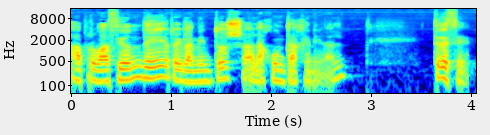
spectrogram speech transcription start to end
aprobación de reglamentos a la Junta General. 13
